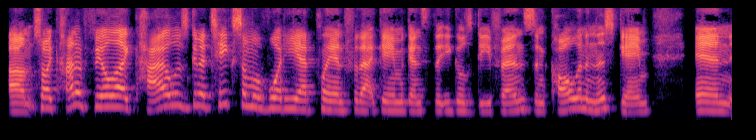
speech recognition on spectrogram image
Um, so I kind of feel like Kyle is going to take some of what he had planned for that game against the Eagles defense and call it in this game. And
